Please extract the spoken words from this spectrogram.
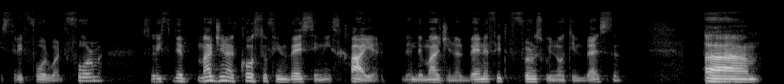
a straightforward form. So if the marginal cost of investing is higher than the marginal benefit, firms will not invest. Um,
